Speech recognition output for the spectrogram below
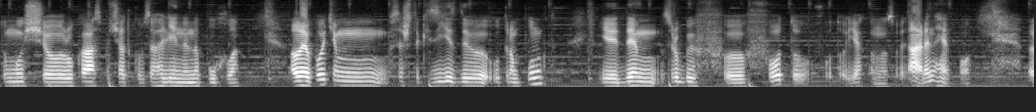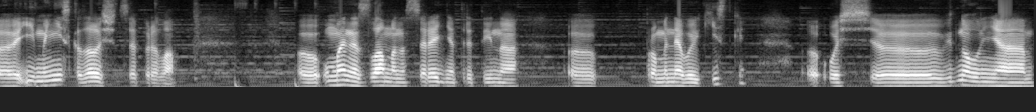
тому що рука спочатку взагалі не напухла. Але потім все ж таки з'їздив у травмпункт, і де зробив фото, фото, як воно називається? А, рентген. О. І мені сказали, що це перелам. У мене зламана середня третина променевої кістки. Ось е, відновлення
